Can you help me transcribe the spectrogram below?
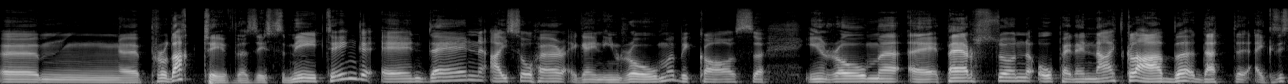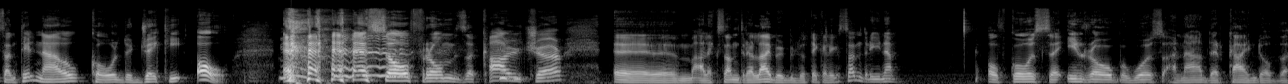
um, uh, productive this meeting. And then I saw her again in Rome because in Rome a person opened a nightclub that exists until now called Jackie O. so from the culture, um, Alexandria Library, Biblioteca Alexandrina, of course, uh, in Rome was another kind of uh,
